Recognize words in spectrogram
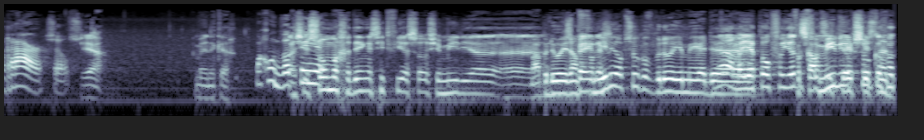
Raar zelfs. Ja, dat meen ik echt. Maar goed, wat Als je je... sommige dingen ziet via social media... eh, Maar bedoel je dan spelers- familie opzoeken of bedoel je meer de ja, maar je hebt ook van je familie op zoek vakantie.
